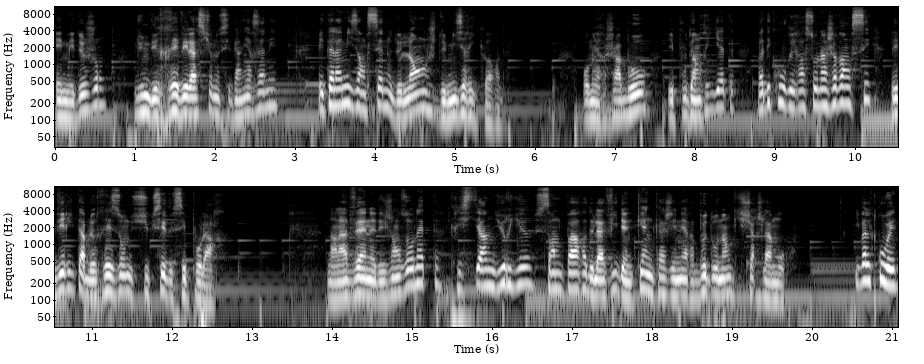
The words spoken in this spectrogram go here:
Aimé de Jon, l'une des révélations de ces dernières années, est à la mise en scène de l'ange de miséricorde. Omer Jabot, époux d'Henriette, va découvrir à son âge avancé les véritables raisons du succès de ses polars. Dans la veine des gens honnêtes, Christian Durieux s'empare de la vie d'un quinquagénaire bedonnant qui cherche l'amour. Il va le trouver,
